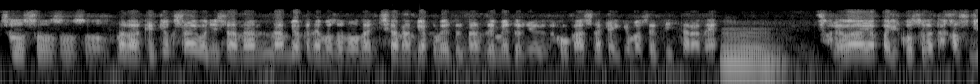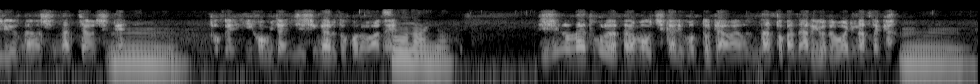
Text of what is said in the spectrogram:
そうそうそうそう。だから結局最後にさ、何何百年もその、何、地下何百メートル、何千メートルに保管しなきゃいけませんって言ったらね、うん。それはやっぱりコストが高すぎるよって話になっちゃうしうね。ん。特に日本みたいに地震があるところはね。そうなんよ。地震のないところだったらもう地下にほっときゃなんとかなるようで終わりなんだけど。うん。うん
